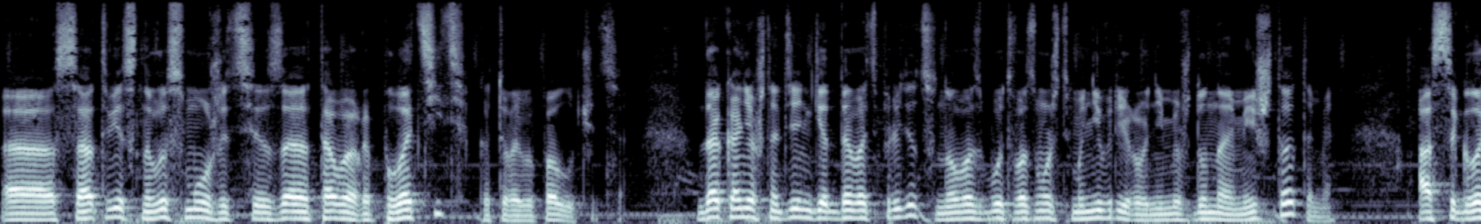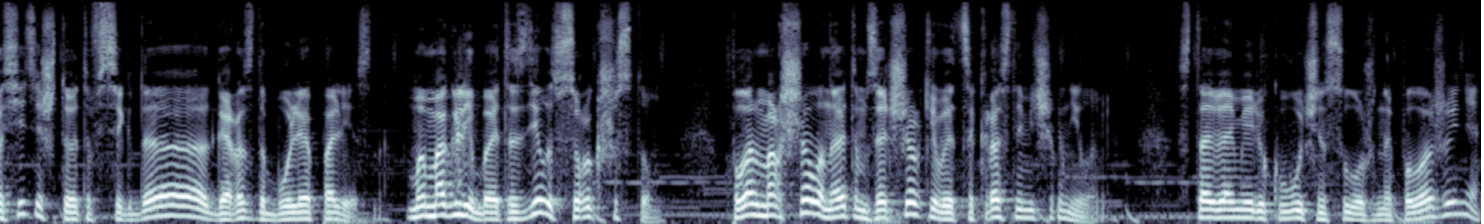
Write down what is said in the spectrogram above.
Э, соответственно, вы сможете за товары платить, которые вы получите. Да, конечно, деньги отдавать придется, но у вас будет возможность маневрирования между нами и Штатами. А согласитесь, что это всегда гораздо более полезно. Мы могли бы это сделать в 46-м. План Маршалла на этом зачеркивается красными чернилами, ставя Америку в очень сложное положение,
